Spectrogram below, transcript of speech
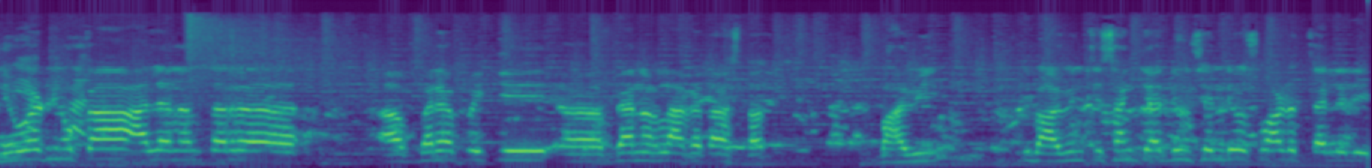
निवडणुका आल्यानंतर बऱ्यापैकी बॅनर लागत असतात. भावी ती भावींची संख्या दिवसेंदिवस वाढत चाललेली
